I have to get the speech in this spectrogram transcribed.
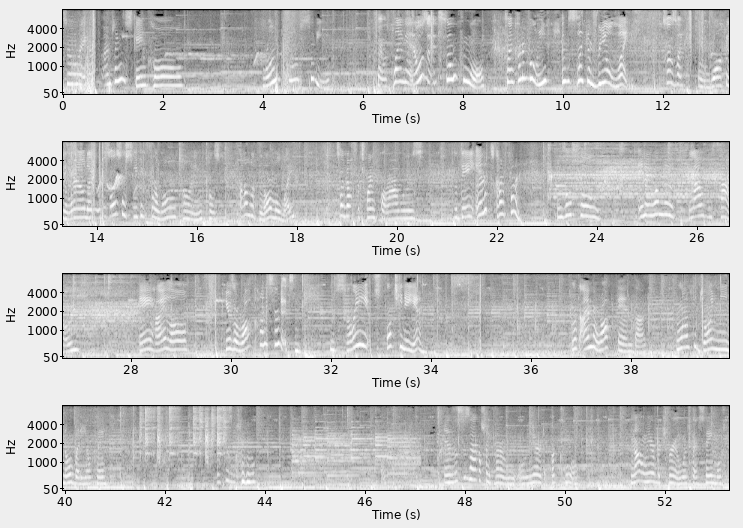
So, I'm playing this game called Roadkill City. So I was playing it, it was, it's so cool. So I couldn't believe it was like a real life. So I was like walking around. I was also sleeping for a long time because kind of like normal life. So I'm not for 24 hours a day, and it's kind of fun. Was also, and I want the loudly sound. Hey, hi, hello. Here's a rock concert. It's 3, it's 14 a.m. Look, I'm a rock band guy. You want to join me? Nobody, okay? This is cool. Yeah, this is actually kind of weird, but cool. Not weird, but true, which I say most.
